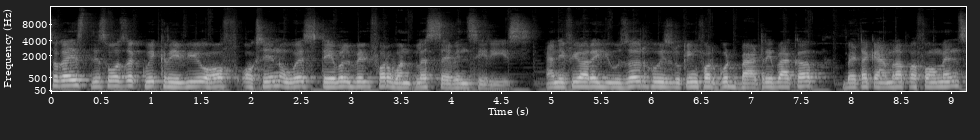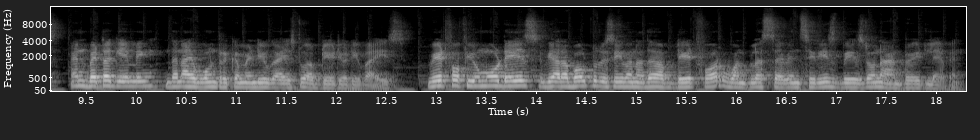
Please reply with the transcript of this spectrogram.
So guys, this was a quick review of Oxygen OS stable build for OnePlus 7 series. And if you are a user who is looking for good battery backup, better camera performance and better gaming, then I won't recommend you guys to update your device. Wait for few more days, we are about to receive another update for OnePlus 7 series based on Android 11.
